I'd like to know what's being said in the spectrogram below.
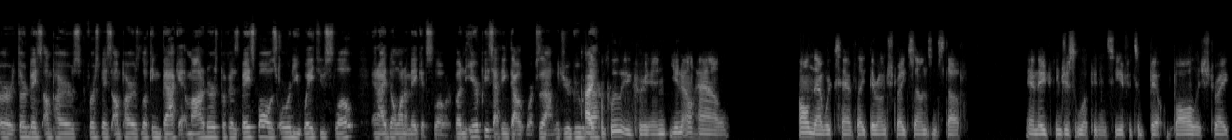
or third base umpires, first base umpires looking back at monitors because baseball is already way too slow and I don't want to make it slower. But an earpiece, I think that would work. So, would you agree with I that? I completely agree. And you know how all networks have like their own strike zones and stuff, and they can just look at it and see if it's a ball or strike.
